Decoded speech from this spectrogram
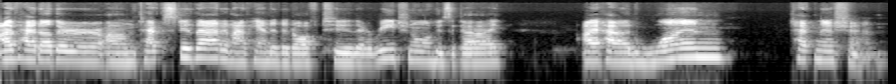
I've had other um, techs do that, and I've handed it off to their regional, who's a guy. I had one technician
